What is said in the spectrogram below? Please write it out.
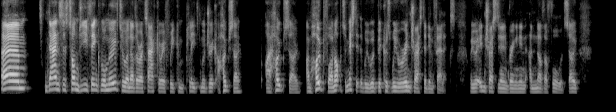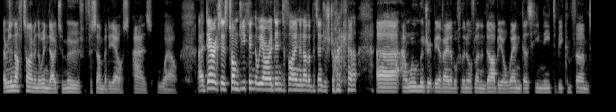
um, Dan says, Tom, do you think we'll move to another attacker if we complete Mudryk? I hope so. I hope so. I'm hopeful and optimistic that we would because we were interested in Felix. We were interested in bringing in another forward. So there is enough time in the window to move for somebody else as well. Uh, Derek says, Tom, do you think that we are identifying another potential striker? Uh, and will Mudryk be available for the North London Derby or when does he need to be confirmed?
